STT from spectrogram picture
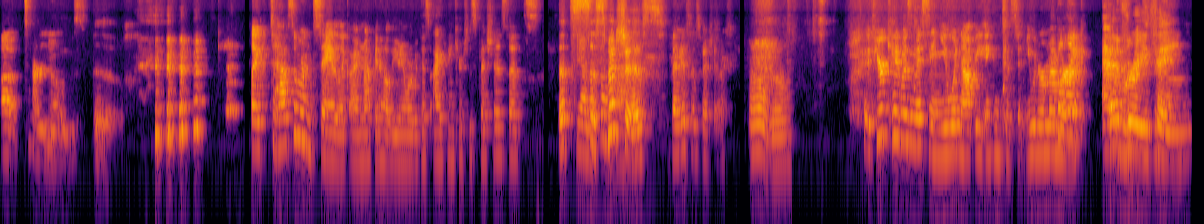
up to her nose. Ugh. like to have someone say like, I'm not going to help you anymore because I think you're suspicious. That's That's Yeah, that's a lot. suspicious. that is suspicious. I don't know. If your kid was missing, you would not be inconsistent. You would remember But like Everything.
